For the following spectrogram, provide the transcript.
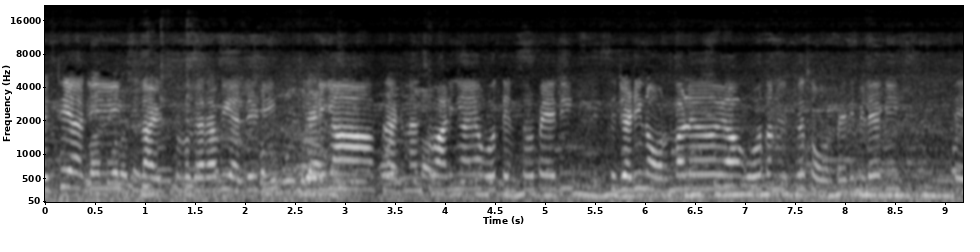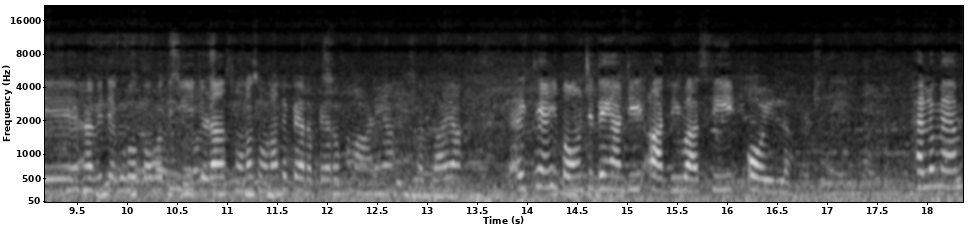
ਇੱਥੇ ਆ ਜੀ ਲਾਈਟਸ ਵਗੈਰਾ ਵੀ LED ਜਿਹੜੀਆਂ ਫ੍ਰੈਗਨੈਂਸ ਵਾਲੀਆਂ ਆ ਉਹ 300 ਰੁਪਏ ਦੀ ਤੇ ਜਿਹੜੀ ਨਾਰਮਲ ਆ ਉਹ ਤੁਹਾਨੂੰ ਇੱਥੇ 100 ਰੁਪਏ ਦੀ ਮਿਲੇਗੀ ਤੇ ਇਹ ਵੀ ਦੇਖੋ ਬਹੁਤ ਹੀ ਜਿਹੜਾ ਸੋਹਣਾ ਸੋਹਣਾ ਤੇ ਪਿਆਰਾ ਪਿਆਰਾ ਸਮਾਨ ਆ ਲੱਗਾ ਆ ਤੇ ਇੱਥੇ ਅਸੀਂ ਪਹੁੰਚਦੇ ਹਾਂ ਜੀ ਆਦੀਵਾਸੀ ਆਇਲ हेलो मैम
